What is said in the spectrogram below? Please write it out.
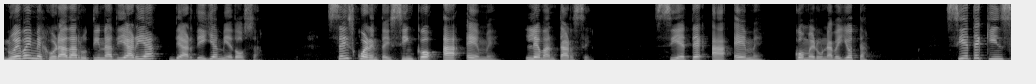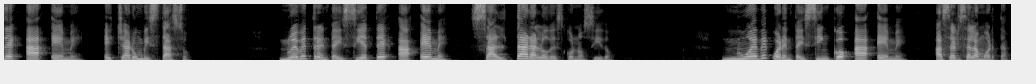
Nueva y mejorada rutina diaria de Ardilla miedosa. 6:45 am. Levantarse. 7 am. Comer una bellota. 7:15 am. Echar un vistazo. 9:37 am. Saltar a lo desconocido. 9:45 am. Hacerse la muerta.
